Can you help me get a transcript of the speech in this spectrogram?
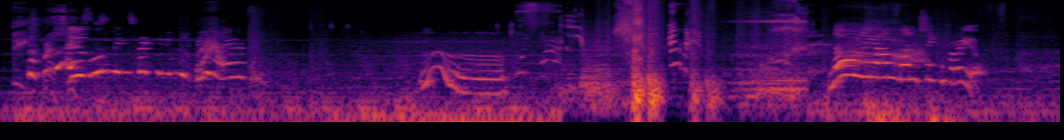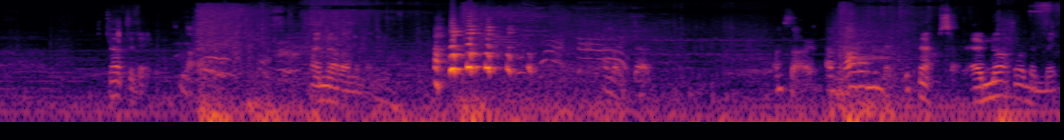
I just wasn't expecting him to be there. Ooh. No, Leon, munching for you. "Not today. No. I'm not on the menu." I like that. I'm sorry. I'm not on the menu. No, I'm sorry, I'm not on the menu.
